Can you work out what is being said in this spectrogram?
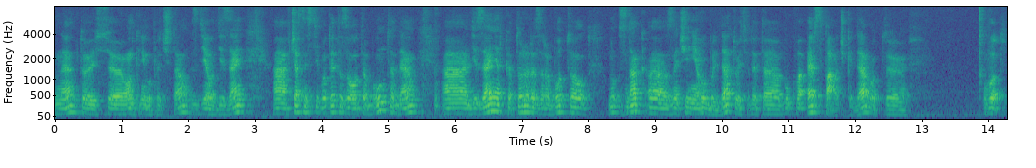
да, то есть э, он книгу прочитал, сделал дизайн. А, в частности, вот это золото бунта, да, а, дизайнер, который разработал ну, знак э, значения рубль, да, то есть вот эта буква R с палочкой, да, вот, э, вот.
